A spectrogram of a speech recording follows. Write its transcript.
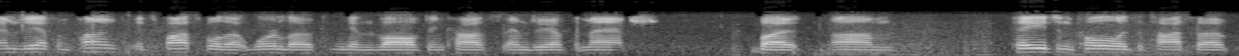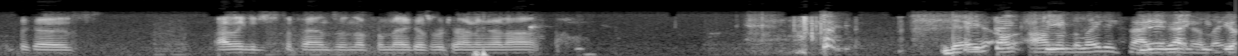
MJF and Punk, it's possible that Wardlow can get involved and cost MJF the match. But um, Page and Cole, it's a toss up because I think it just depends on if Omega's returning or not. Hey, you- thanks, on, on the ladies' side, you Didn't got make the ladies'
